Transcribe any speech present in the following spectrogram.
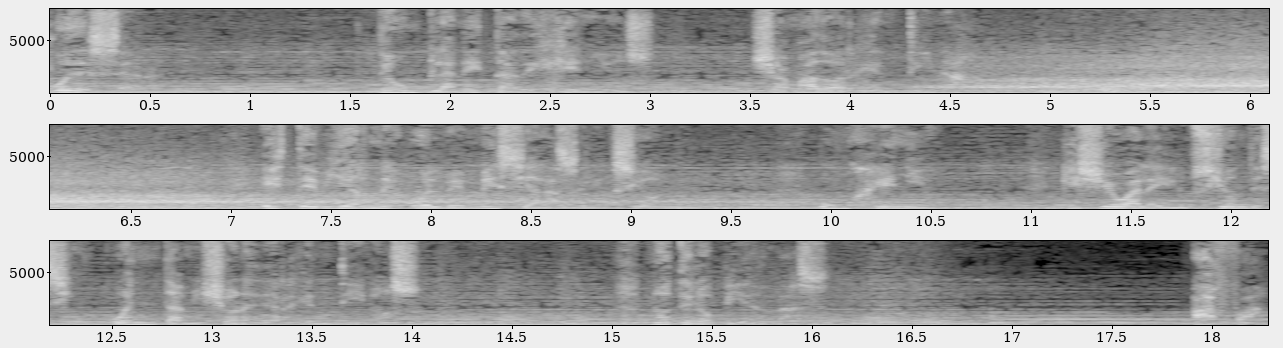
Puede ser. De un planeta de genios llamado Argentina. Este viernes vuelve Messi a la selección. Un genio que lleva la ilusión de 50 millones de argentinos. No te lo pierdas. AFA.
